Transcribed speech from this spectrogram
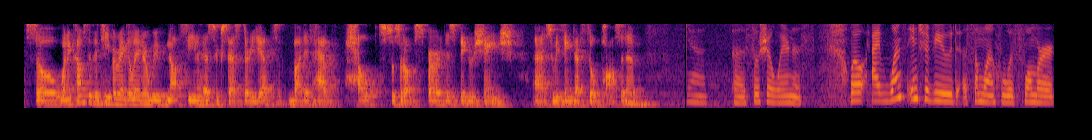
so when it comes to the TV regulator, we've not seen a success there yet, but it has helped to sort of spur this bigger change. Uh, so we think that's still positive. Yeah, uh, social awareness. Well, I once interviewed someone who was former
